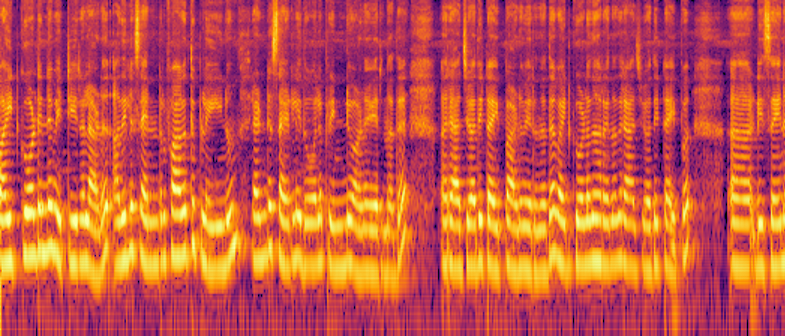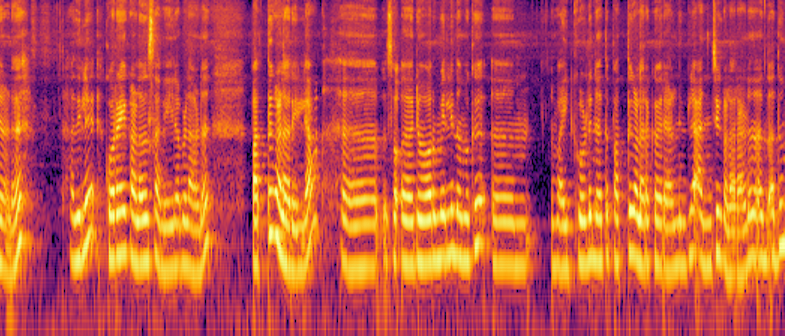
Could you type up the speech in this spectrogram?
വൈറ്റ് ഗോൾഡിന്റെ മെറ്റീരിയലാണ് അതിൽ സെന്റർ ഭാഗത്ത് പ്ലെയിനും രണ്ട് സൈഡിൽ ഇതുപോലെ പ്രിന്റും ആണ് വരുന്നത്. രാജവാദി ടൈപ്പാണ് വരുന്നത്. വൈറ്റ് ഗോൾഡ് എന്ന് പറയുന്നത് രാജവാദി ടൈപ്പ് ഡിസൈനാണ് അതിൽ കുറേ കളേഴ്സ് അവൈലബിൾ ആണ്. പത്ത് കളറില്ല നോർമലി നമുക്ക് വൈറ്റ് ഗോൾഡിനകത്ത് പത്ത് കളറൊക്കെ വരാണെങ്കിൽ അഞ്ച് കളറാണ് അതും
